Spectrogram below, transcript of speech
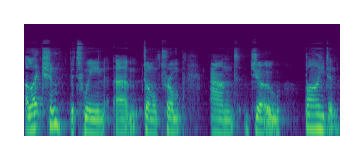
election between um, Donald Trump and Joe Biden.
